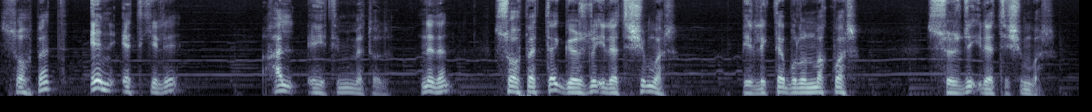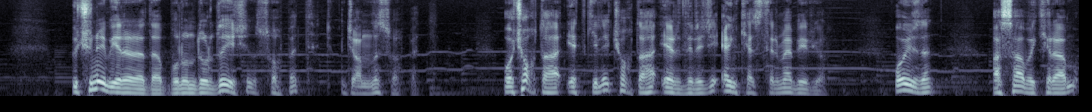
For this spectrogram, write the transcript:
Sohbet en etkili hal eğitimi metodu. Neden? Sohbette gözlü iletişim var. Birlikte bulunmak var. Sözlü iletişim var. Üçünü bir arada bulundurduğu için sohbet canlı sohbet. O çok daha etkili, çok daha erdirici, en kestirme bir yol. O yüzden ashab-ı kiram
